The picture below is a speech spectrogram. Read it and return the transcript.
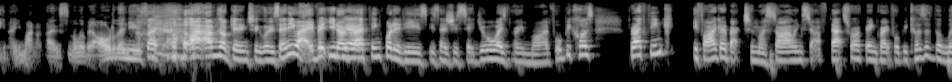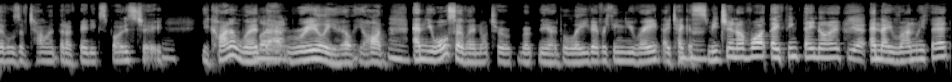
you know you might not know this, I'm a little bit older than you, so I, I'm not getting too loose anyway. But you know, Yeah. but I think what it is is as you said, you're always very mindful because. But I think if I go back to my styling stuff, that's where I've been grateful because of the levels of talent that I've been exposed to. Mm. You kind of learned that really early on. Mm. And you also learn not to, you know, believe everything you read. They take Mhm. a smidgen of what they think they know Yeah. and they run with it.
